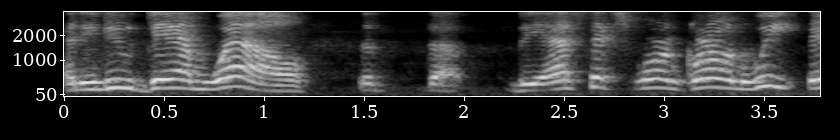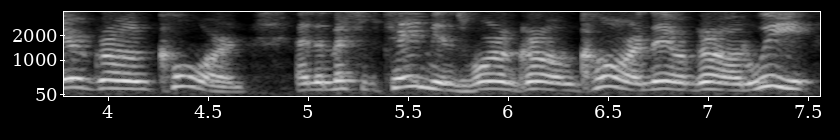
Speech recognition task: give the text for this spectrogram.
and he knew damn well that the the Aztecs weren't growing wheat, they were growing corn. And the Mesopotamians weren't growing corn, they were growing wheat.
